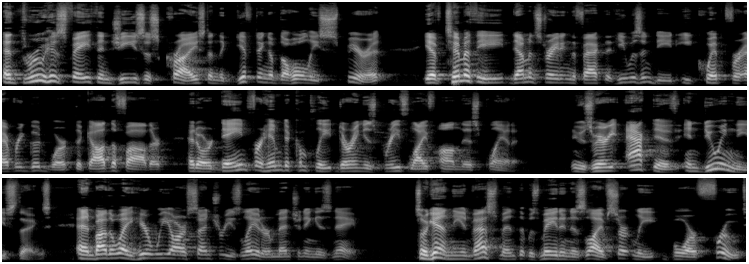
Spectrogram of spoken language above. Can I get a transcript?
And through his faith in Jesus Christ and the gifting of the Holy Spirit, you have Timothy demonstrating the fact that he was indeed equipped for every good work that God the Father had ordained for him to complete during his brief life on this planet. He was very active in doing these things. And by the way, here we are centuries later mentioning his name. So again, the investment that was made in his life certainly bore fruit.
